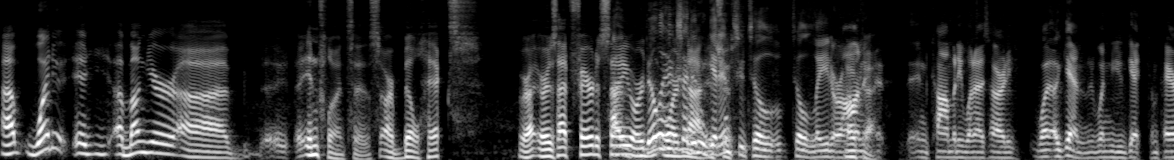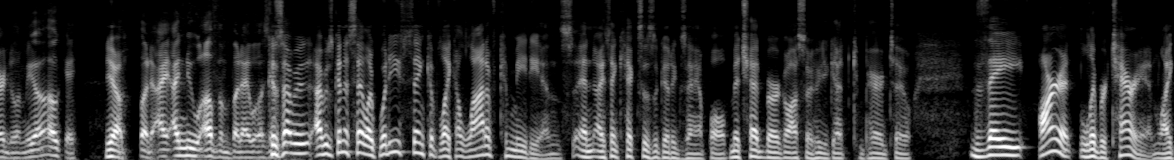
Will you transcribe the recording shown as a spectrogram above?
Uh, what uh, among your uh, influences are Bill Hicks, right? Or is that fair to say? Uh, or Bill or Hicks, I didn't get It's just- into till till later on Okay. in comedy when I was already. Well, again, when you get compared to him, you go, oh, okay. Yeah, But I, I knew of him, but I wasn't. because I was I was going to say like, what do you think of like a lot of comedians? And I think Hicks is a good example. Mitch Hedberg also, who you get compared to. They aren't libertarian. Like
